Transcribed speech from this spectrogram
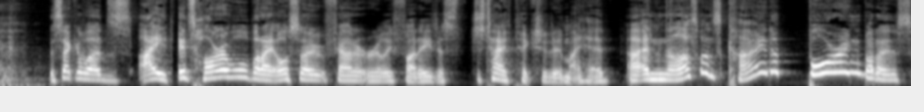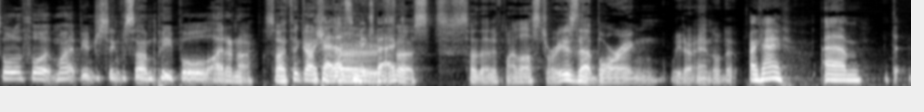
The second one's I. It's horrible, but I also found it really funny. Just just how I pictured it in my head. Uh, and then the last one's kind of boring, but I sort of thought it might be interesting for some people. I don't know. So I think I should that's a go mixed bag. first, so that if my last story is that boring, we don't end on it. Okay. Um,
